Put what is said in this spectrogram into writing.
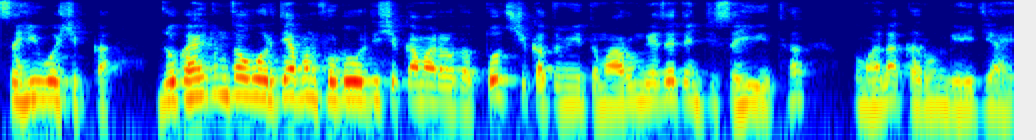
सही व शिक्का. जो काही तुमचा वरती आपण फोटोवरती शिक्का मारला होता तोच शिक्का तुम्ही इथं मारून घ्यायचा आहे. त्यांची सही इथं तुम्हाला करून घ्यायची आहे.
